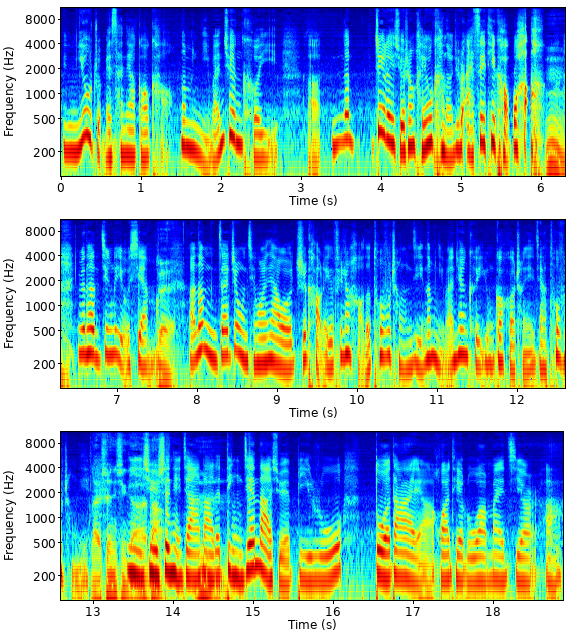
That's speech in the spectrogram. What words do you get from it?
你又准备参加高考，那么你完全可以，啊，那这类学生很有可能就是 SAT 考不好，嗯，因为他的精力有限嘛，对，啊，那么你在这种情况下，我只考了一个非常好的托福成绩，那么你完全可以用高考成绩加托福成绩来申请，你去申请加拿大的顶尖大学，比如多大呀、滑铁卢啊、麦吉尔啊、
